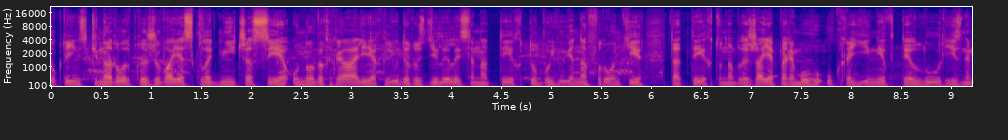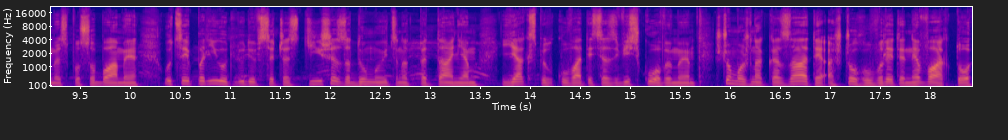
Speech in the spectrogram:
український народ проживає складні часи. У нових реаліях люди розділилися на тих, хто воює на фронті, та тих, хто наближає перемогу України в тилу різними способами. У цей період люди все частіше задумуються над питанням, як спілкуватися з військовими, що можна казати, а що говорити не варто,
